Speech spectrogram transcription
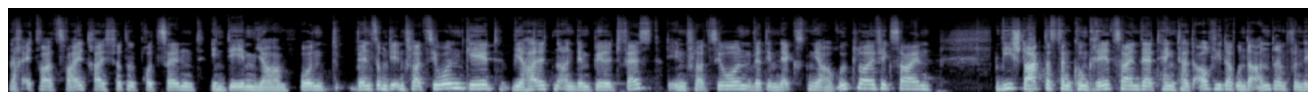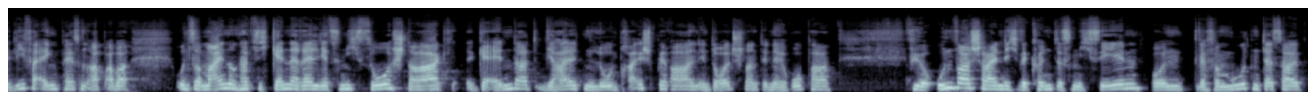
nach etwa zwei, drei Viertel Prozent in dem Jahr. Und wenn es um die Inflation geht, wir halten an dem Bild fest. Die Inflation wird im nächsten Jahr rückläufig sein. Wie stark das dann konkret sein wird, hängt halt auch wieder unter anderem von den Lieferengpässen ab. Aber unsere Meinung hat sich generell jetzt nicht so stark geändert. Wir halten Lohnpreisspiralen in Deutschland, in Europa für unwahrscheinlich. Wir können das nicht sehen und wir vermuten deshalb,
